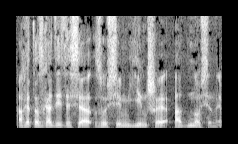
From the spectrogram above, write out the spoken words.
А гэта згадзіцеся зусім іншыя адносіны.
